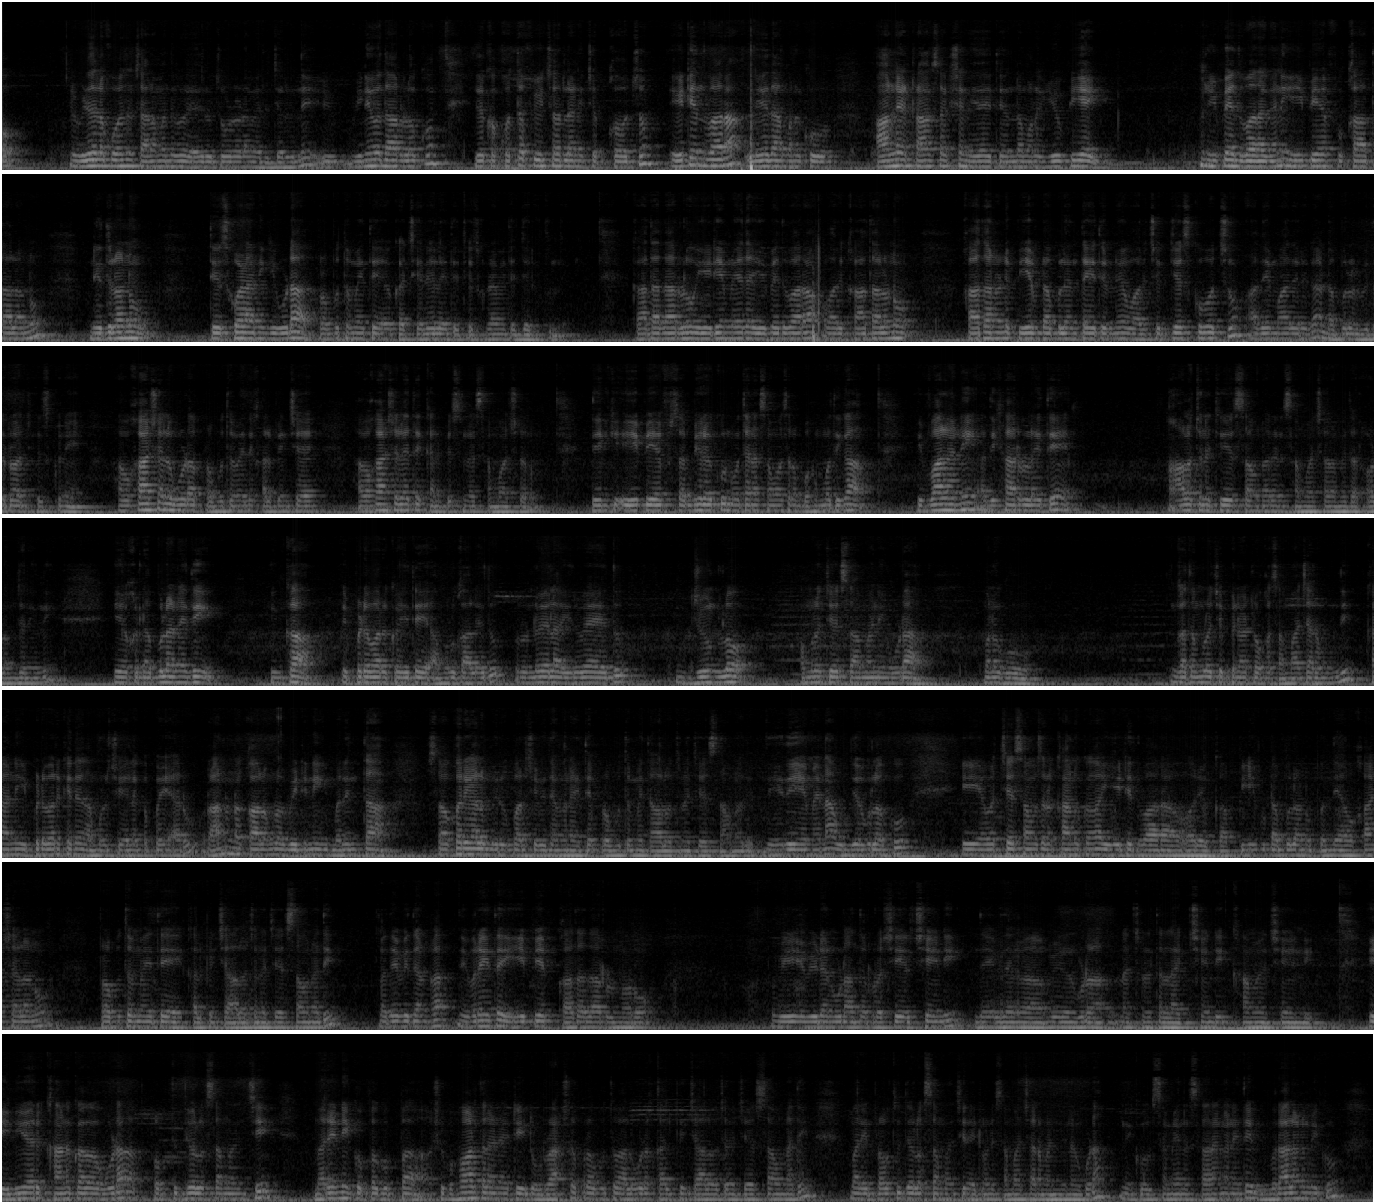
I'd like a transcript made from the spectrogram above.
విడుదల కోసం చాలామంది ఎదురు చూడడం అయితే జరిగింది. వినియోగదారులకు ఇది ఒక కొత్త ఫ్యూచర్లు అని చెప్పుకోవచ్చు. ఏటీఎం ద్వారా లేదా మనకు ఆన్లైన్ ట్రాన్సాక్షన్ ఏదైతే ఉందో మనకు యూపీఐ యూపీఐ ద్వారా కానీ ఈపీఎఫ్ ఖాతాలను నిధులను తీసుకోవడానికి కూడా ప్రభుత్వం అయితే ఒక చర్యలు అయితే తీసుకోవడం అయితే జరుగుతుంది. ఖాతాదారులు ఏటీఎం లేదా యూపీఐ ద్వారా వారి ఖాతాలను ఖాతా నుండి పిఎఫ్ డబ్బులు ఎంత అయితే ఉన్నాయో వారు చెక్ చేసుకోవచ్చు. అదే మాదిరిగా డబ్బులను విత్డ్రా చేసుకునే అవకాశాలు కూడా ప్రభుత్వం అయితే కల్పించే అవకాశాలు అయితే కనిపిస్తున్నాయి సమాచారం. దీనికి ఏపీఎఫ్ సభ్యులకు నూతన సంవత్సరం బహుమతిగా ఇవ్వాలని అధికారులు అయితే ఆలోచన చేస్తూ ఉన్నారని సమాచారం అయితే రావడం జరిగింది. ఈ యొక్క డబ్బులు అనేది ఇంకా ఇప్పటి వరకు అయితే అమలు కాలేదు. రెండు వేల ఇరవై ఐదు జూన్లో అమలు చేస్తామని కూడా మనకు గతంలో చెప్పినట్లు ఒక సమాచారం ఉంది. కానీ ఇప్పటివరకైతే అమలు చేయలేకపోయారు. రానున్న కాలంలో వీటిని మరింత సౌకర్యాలు మెరుగుపరిచే విధంగానైతే ప్రభుత్వం అయితే ఆలోచన చేస్తూ ఉన్నది. ఏది ఏమైనా ఉద్యోగులకు ఈ వచ్చే సంవత్సరం కానుకగా ఏటి ద్వారా వారి యొక్క పిఎఫ్ డబ్బులను పొందే అవకాశాలను ప్రభుత్వం అయితే కల్పించే ఆలోచన చేస్తూ ఉన్నది. అదేవిధంగా ఎవరైతే ఏపీఎఫ్ ఖాతాదారులు ఉన్నారో వీ వీడియోని కూడా అందరూ కూడా షేర్ చేయండి. అదేవిధంగా వీడియోని కూడా నచ్చినట్లయితే లైక్ చేయండి కామెంట్ చేయండి. ఈ న్యూ ఇయర్ కానుకగా కూడా ప్రభుత్వ సంబంధించి మరిన్ని గొప్ప గొప్ప శుభవార్తలు అనేటి ఇటు రాష్ట్ర ప్రభుత్వాలు కూడా కల్పించే ఆలోచన చేస్తూ ఉన్నది. మరి ప్రభుత్వ ఉద్యోగులకు సంబంధించిన ఎటువంటి సమాచారం అందినా కూడా మీకు సమయానుసారంగానైతే వివరాలను మీకు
